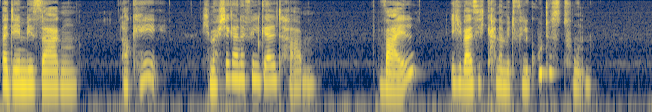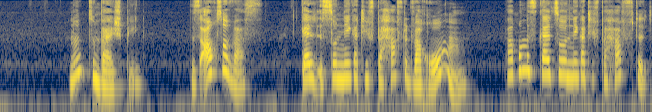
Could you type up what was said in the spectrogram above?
bei dem wir sagen, okay, ich möchte gerne viel Geld haben, weil ich weiß, ich kann damit viel Gutes tun. Ne? Zum Beispiel. Das ist auch sowas. Geld ist so negativ behaftet. Warum? Warum ist Geld so negativ behaftet?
